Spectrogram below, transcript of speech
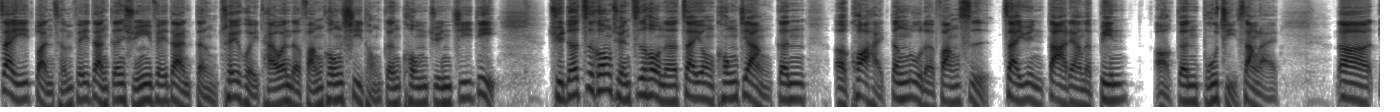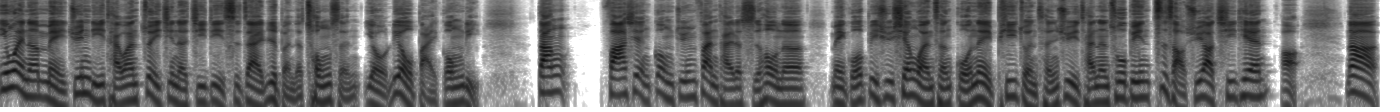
再以短程飞弹跟巡弋飞弹等摧毁台湾的防空系统跟空军基地。取得制空权之后呢，再用空降跟呃跨海登陆的方式，再运大量的兵啊、跟补给上来。那因为呢，美军离台湾最近的基地是在日本的冲绳，有六百公里。当发现共军犯台的时候呢，美国必须先完成国内批准程序才能出兵，至少需要七天啊、那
